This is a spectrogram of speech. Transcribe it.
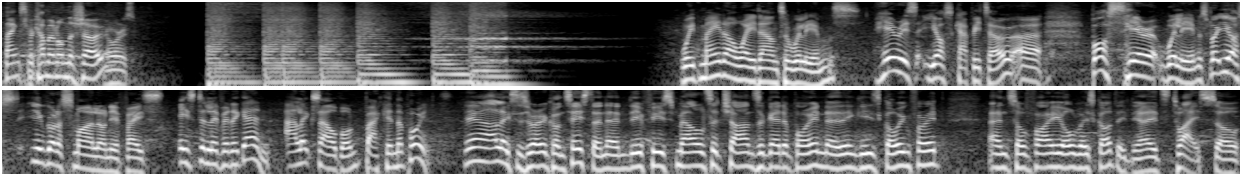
Thanks for coming on the show. No worries. We've made our way down to Williams. Here is Jost Capito, uh, boss here at Williams. But Jost, you've got a smile on your face. He's delivered again. Alex Albon back in the points. Yeah, Alex is very consistent, and if he smells a chance to get a point, I think he's going for it. And so far, he always got it. Yeah, it's twice. So,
